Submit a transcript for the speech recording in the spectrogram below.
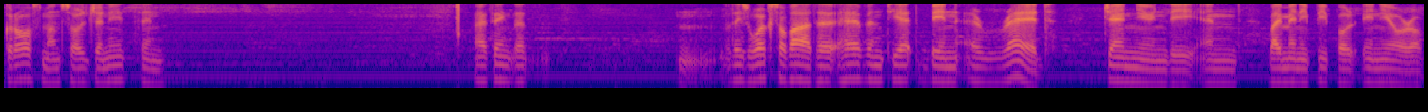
Grossman, Solzhenitsyn. I think that mm, these works of art uh, haven't yet been uh, read genuinely and by many people in Europe.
